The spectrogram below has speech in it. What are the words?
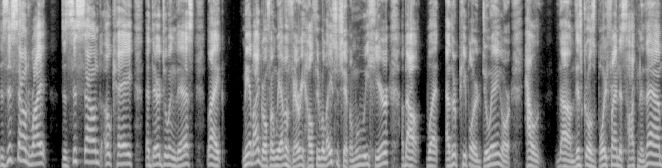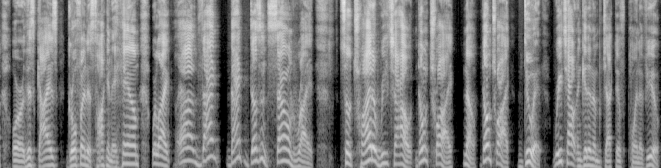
does this sound right? Does this sound okay that they're doing this? Like, me and my girlfriend, we have a very healthy relationship. And when we hear about what other people are doing or how um, this girl's boyfriend is talking to them or this guy's girlfriend is talking to him, we're like, ah, that, that doesn't sound right. So try to reach out. Don't try. No, don't try. Do it. Reach out and get an objective point of view.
